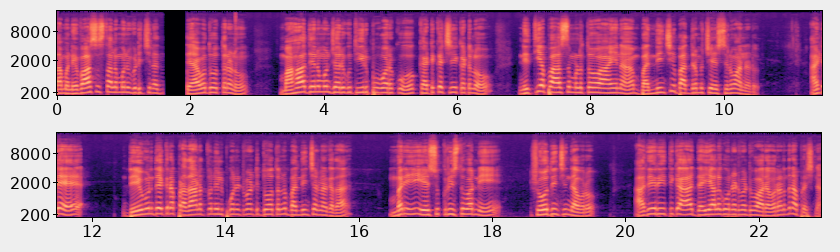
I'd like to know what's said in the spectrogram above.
తమ నివాస స్థలమును విడిచిన దేవదూతలను మహాదినము జరుగు తీర్పు వరకు కటిక చీకటిలో నిత్య పాసములతో ఆయన బంధించి భద్రము చేసును అన్నాడు. అంటే దేవుని దగ్గర ప్రధానత్వం నిలుపుకునేటువంటి దూతలను బంధించన్నారు కదా. మరి యేసుక్రీస్తు వారిని శోధించింది ఎవరు? అదే రీతిగా దయ్యాలుగా ఉన్నటువంటి వారు ఎవరు అన్నది నా ప్రశ్న.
